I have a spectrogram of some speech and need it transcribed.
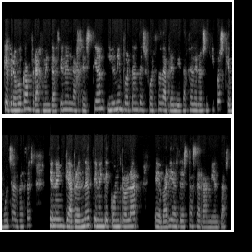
que provocan fragmentación en la gestión y un importante esfuerzo de aprendizaje de los equipos que muchas veces tienen que aprender, tienen que controlar eh, varias de estas herramientas.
